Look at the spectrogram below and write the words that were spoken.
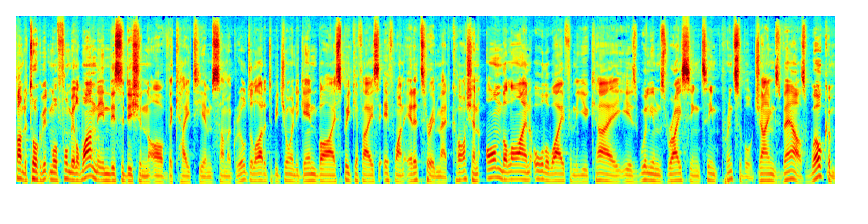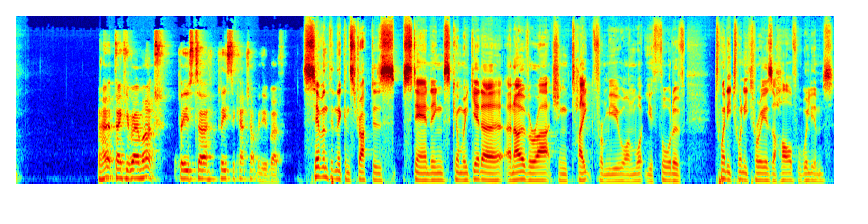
Time to talk a bit more Formula One in this edition of the KTM Summer Grill. Delighted to be joined again by Speed Cafe's F1 editor in Matt Coch. And on the line, all the way from the UK, is Williams Racing team principal James Vowles. Welcome. Uh, thank you very much. Pleased to pleased to catch up with you both. Seventh in the constructors' standings. Can we get a, an overarching take from you on what you thought of 2023 as a whole for Williams?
